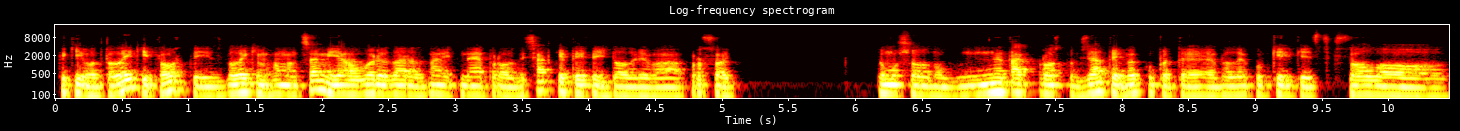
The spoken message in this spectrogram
Такий от великий, товстий, з великим гаманцем, я говорю зараз навіть не про десятки тисяч доларів, а про сотні. Тому що ну, не так просто взяти і викупити велику кількість в соло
